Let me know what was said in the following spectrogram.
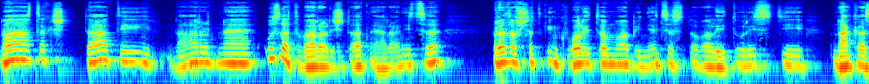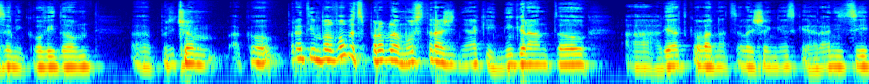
No a tak štáty národné uzatvárali štátne hranice, predovšetkým kvôli tomu, aby necestovali turisti nakazení covidom, e, pričom ako predtým bol vôbec problém ustražiť nejakých migrantov a hliadkovať na celej šengenskej hranici.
